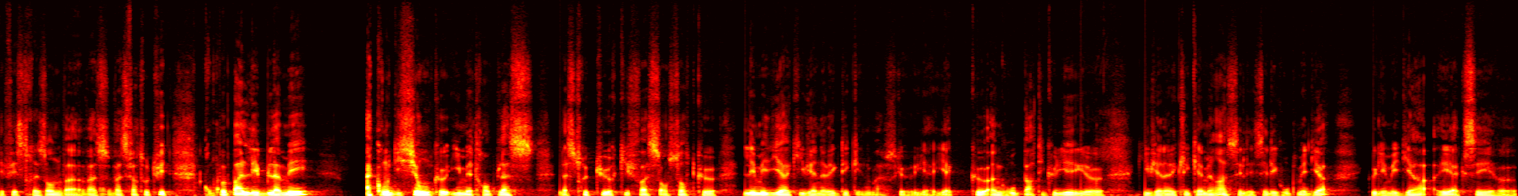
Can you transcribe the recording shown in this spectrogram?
l'effet stressant va, va, se- faire tout de suite. On peut pas les blâmer à condition qu'ils mettent en place la structure qui fasse en sorte que les médias qui viennent avec des... Parce qu'il n'y a, qu'un groupe particulier euh, qui viennent avec les caméras, c'est les, c'est les groupes médias, que les médias aient accès euh,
